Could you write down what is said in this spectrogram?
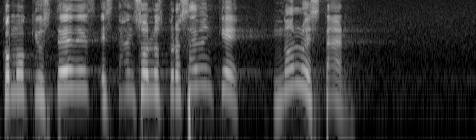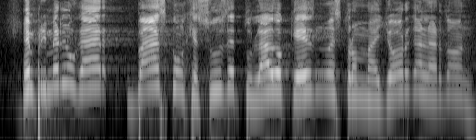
como que ustedes están solos, pero ¿saben qué? No lo están. En primer lugar, vas con Jesús de tu lado, que es nuestro mayor galardón,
